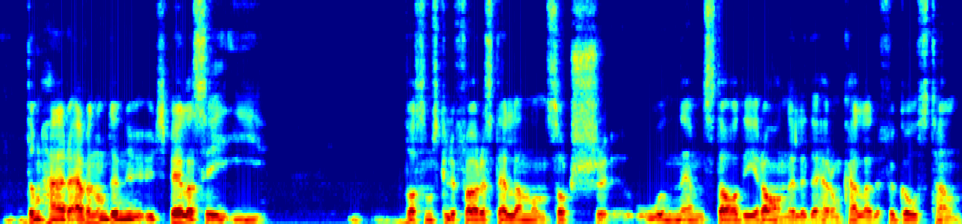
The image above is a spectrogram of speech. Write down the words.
de här, även om det nu utspelar sig i vad som skulle föreställa någon sorts onämnd stad i Iran eller det här de kallade för Ghost Town.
